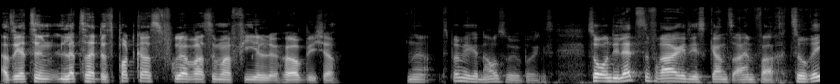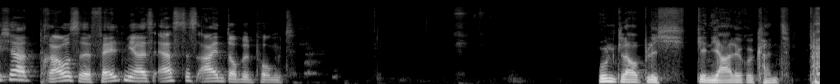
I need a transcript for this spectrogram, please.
Also jetzt in letzter Zeit des Podcasts, früher war es immer viel Hörbücher. Ja, ist bei mir genauso übrigens. So, und die letzte Frage, die ist ganz einfach. Zu Richard Brause fällt mir als erstes ein Doppelpunkt. Unglaublich geniale Rückhand.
